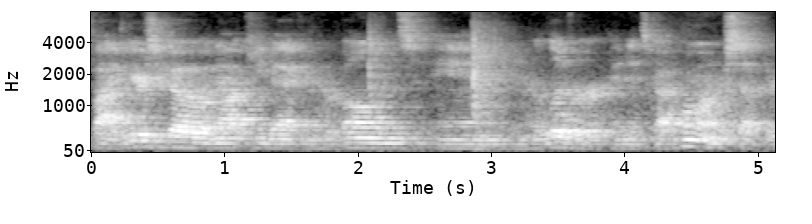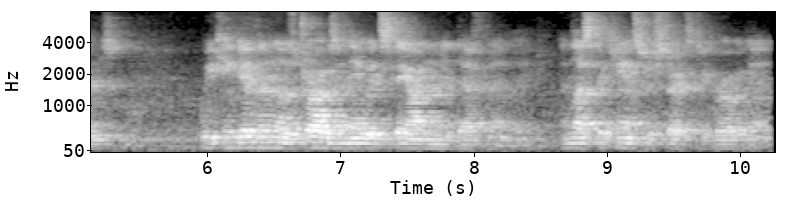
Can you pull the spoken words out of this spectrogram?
five years ago and now it came back in her bones and in her liver and it's got hormone receptors. We can give them those drugs and they would stay on them indefinitely unless the cancer starts to grow again.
